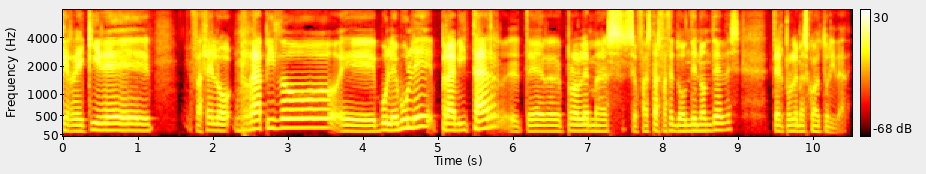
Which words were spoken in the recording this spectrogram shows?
que require facelo rápido, eh, bule bule, para evitar eh, ter problemas, se estás facendo onde non debes, ter problemas coa autoridade.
